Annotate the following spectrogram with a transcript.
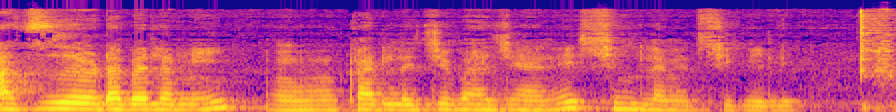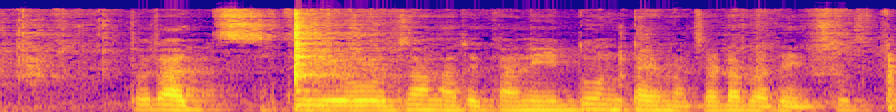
आज डब्याला मी कारल्याची भाजी आणि शिमला मिरची केली. तर आज ते जाणार आहेत आणि दोन टायमाचा डबा द्यायचा असतो.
